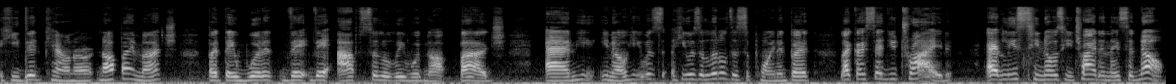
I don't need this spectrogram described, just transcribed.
he did counter not by much but they wouldn't they they absolutely would not budge and he you know he was he was a little disappointed but like i said you tried. At least he knows he tried and they said no.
